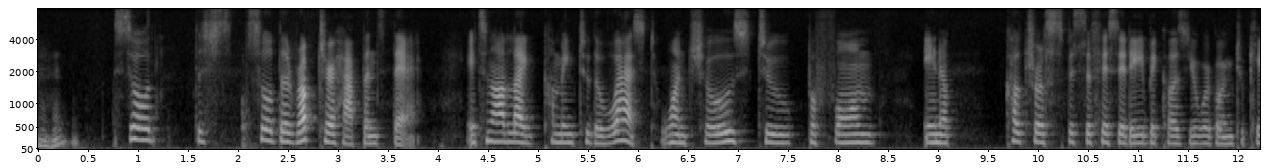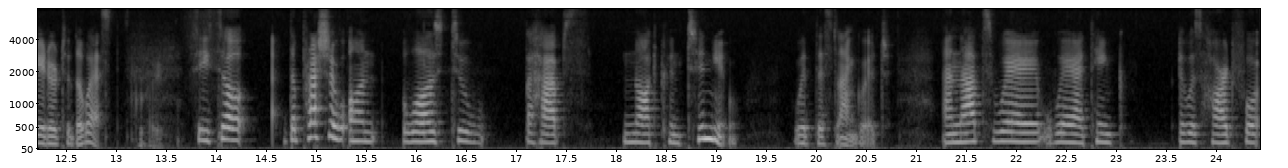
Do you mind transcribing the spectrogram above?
Mm-hmm. So the so the rupture happens there. It's not like coming to the West. One chose to perform in a cultural specificity because you were going to cater to the West. Right. See, so the pressure on was to perhaps not continue with this language, and that's where where I think it was hard for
